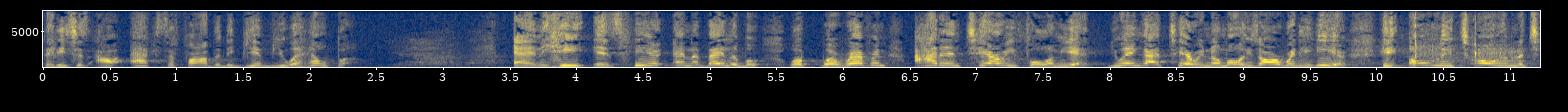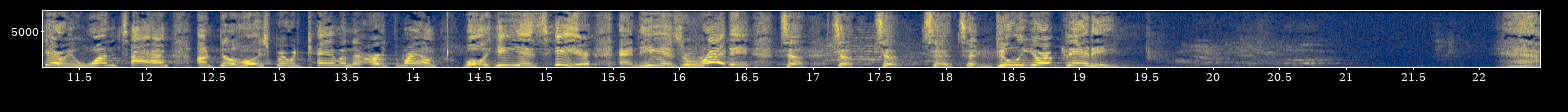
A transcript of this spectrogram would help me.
that he says, I'll ask the Father to give you a helper and he is here and available. Well, well, Reverend, I didn't tarry for him yet. You ain't got tarry no more. He's already here. He only told him to tarry one time until the Holy Spirit came in the earth realm. Well, he is here and he is ready to, to, to, to, to do your bidding. Yeah.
